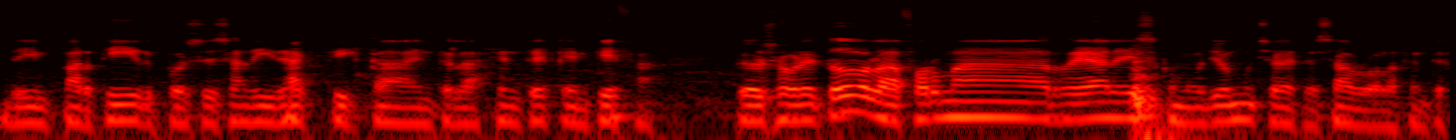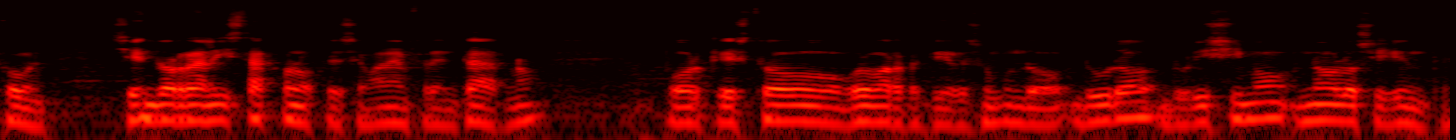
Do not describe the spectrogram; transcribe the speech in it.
de impartir pues esa didáctica entre la gente que empieza. Pero sobre todo la forma real es como yo muchas veces hablo a la gente joven, siendo realistas con lo que se van a enfrentar, ¿no? Porque esto, vuelvo a repetir, es un mundo duro, durísimo, no lo siguiente.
